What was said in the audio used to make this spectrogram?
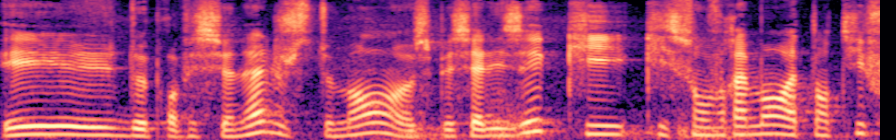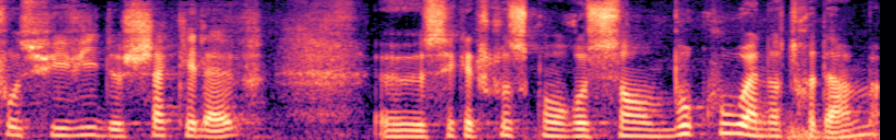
et de professionnels, justement, spécialisés, qui, qui, sont vraiment attentifs au suivi de chaque élève. Euh, c'est quelque chose qu'on ressent beaucoup à Notre-Dame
